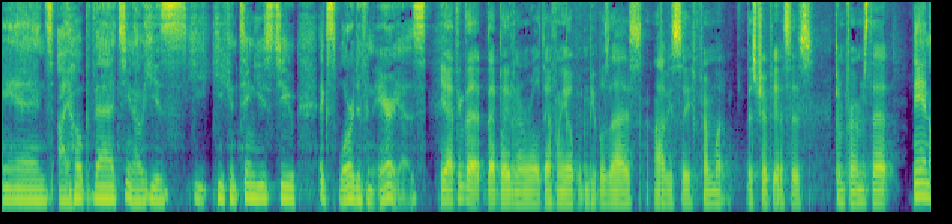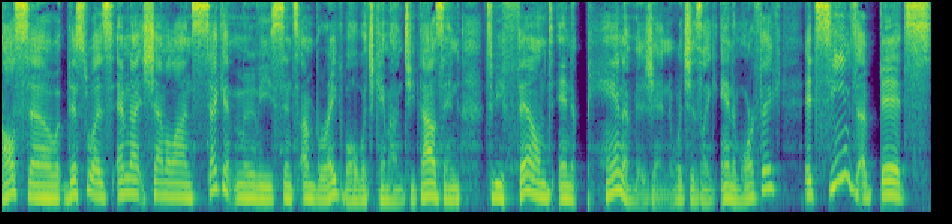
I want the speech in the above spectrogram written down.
And I hope that, you know, he's, he, he continues to explore different areas. Yeah, I think that that Blade Runner role definitely opened people's eyes. Obviously, from what this trivia says, confirms that. And also, this was M. Night Shyamalan's second movie since Unbreakable, which came out in 2000, to be filmed in Panavision, which is like anamorphic. It seems a bit,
